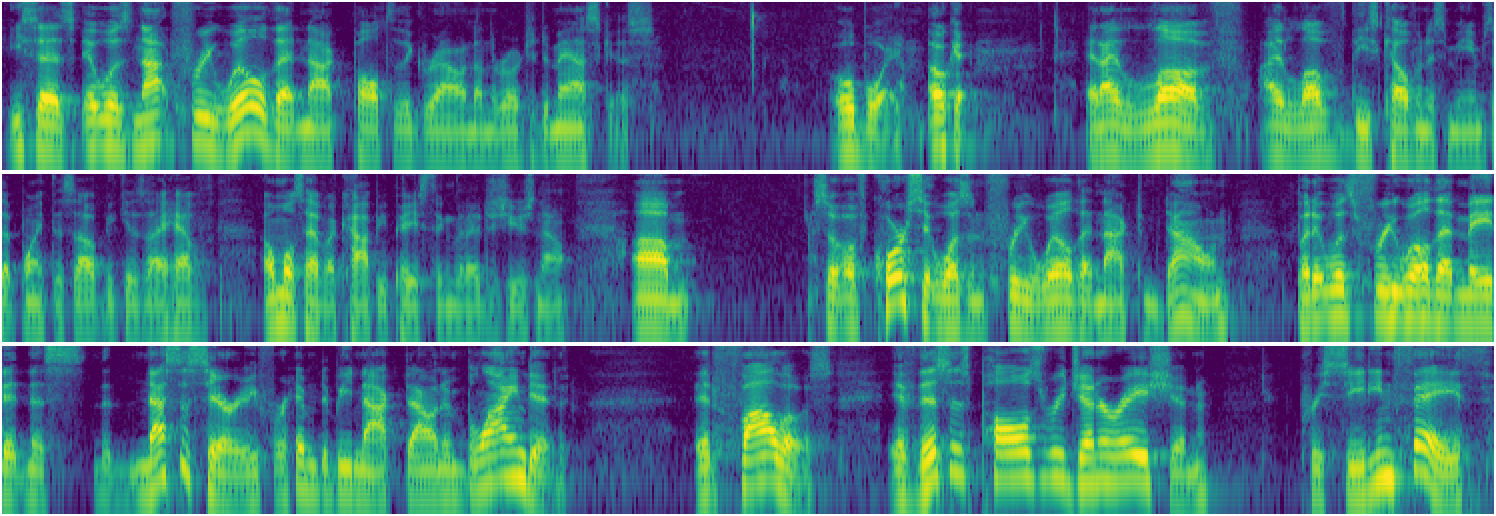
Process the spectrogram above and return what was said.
He says, It was not free will that knocked Paul to the ground on the road to Damascus. Oh, boy. Okay. And I love, I love these Calvinist memes that point this out because I have, I almost have a copy paste thing that I just use now. Um, so, of course, it wasn't free will that knocked him down, but it was free will that made it nes- necessary for him to be knocked down and blinded. It follows if this is Paul's regeneration preceding faith,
